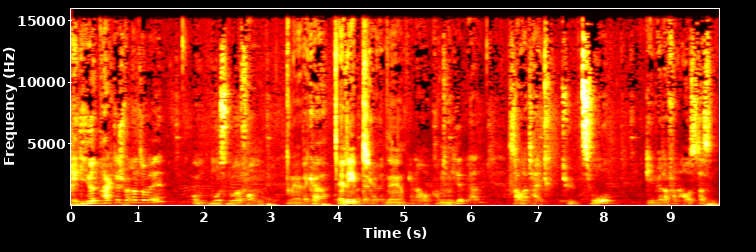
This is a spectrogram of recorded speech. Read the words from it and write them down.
regiert praktisch, wenn man so will, und muss nur vom ja. Bäcker erlebt ja. genau kontrolliert mhm. werden. Sauerteig Typ 2 gehen wir davon aus, dass ein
